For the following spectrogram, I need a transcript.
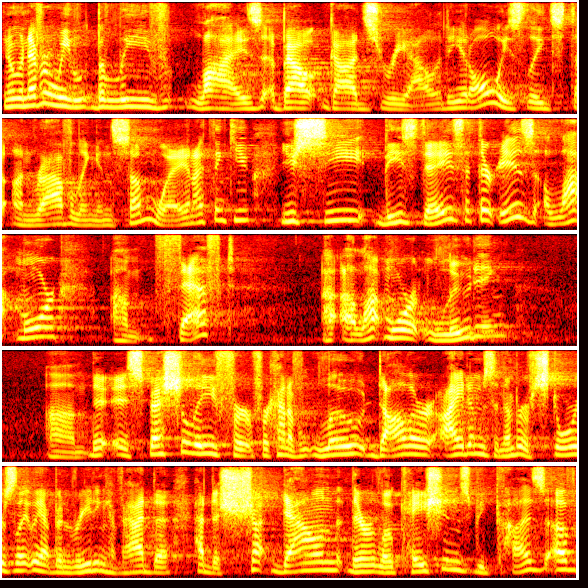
You know, whenever we believe lies about God's reality, it always leads to unraveling in some way. And I think you, you see these days that there is a lot more um, theft a, lot more looting, um, especially for, for kind of low dollar items. A number of stores lately I've been reading have had to, had to shut down their locations because of,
